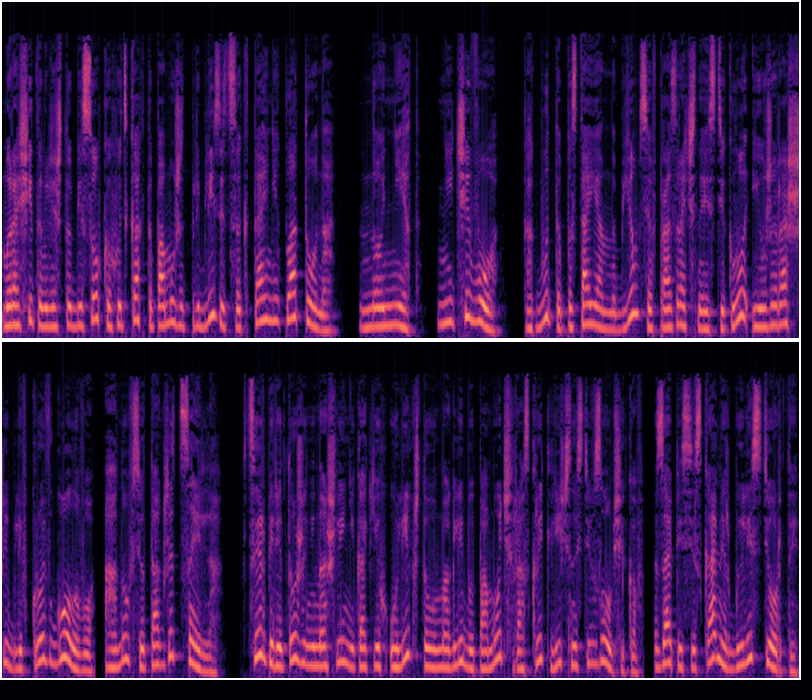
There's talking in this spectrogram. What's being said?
Мы рассчитывали, что бесовка хоть как-то поможет приблизиться к тайне Платона. Но нет, ничего. Как будто постоянно бьемся в прозрачное стекло и уже расшибли в кровь голову, а оно все так же цельно. В Цербере тоже не нашли никаких улик, что могли бы помочь раскрыть личности взломщиков. Записи с камер были стерты.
